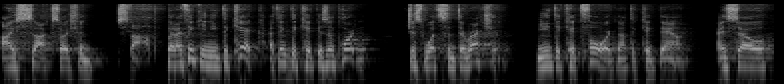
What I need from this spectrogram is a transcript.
I suck, so I should stop. But I think you need to kick. I think the kick is important. Just what's the direction? You need to kick forward, not to kick down. And so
